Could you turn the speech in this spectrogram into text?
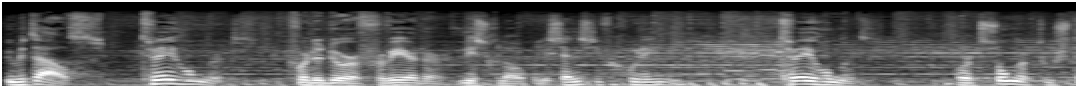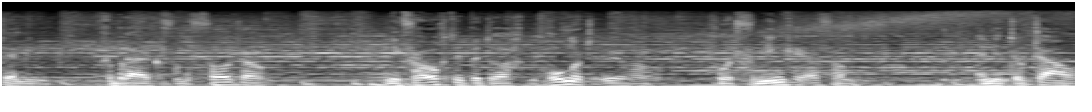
U betaalt 200 voor de door verweerder misgelopen licentievergoeding. 200 voor het zonder toestemming gebruiken van de foto. En ik verhoog dit bedrag met 100 euro voor het verminken ervan. En in totaal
